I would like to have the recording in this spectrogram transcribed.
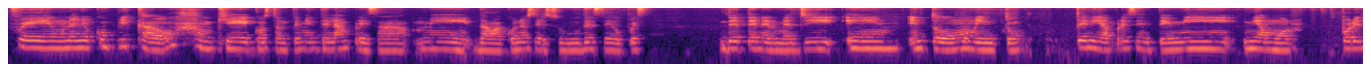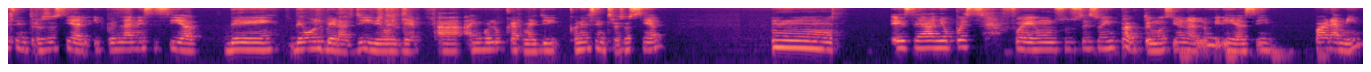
Fue un año complicado, aunque constantemente la empresa me daba a conocer su deseo pues de tenerme allí en, en todo momento tenía presente mi, amor por el centro social y pues la necesidad de, volver allí, de volver a, involucrarme allí con el centro social. Mm, ese año pues fue un suceso de impacto emocional, lo diría así, para mí.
